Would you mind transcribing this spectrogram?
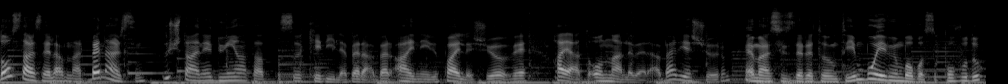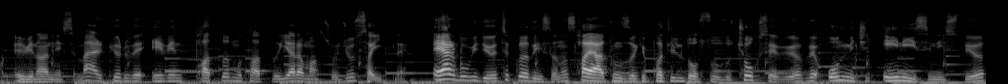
Dostlar selamlar ben Ersin. 3 tane dünya tatlısı kediyle beraber aynı evi paylaşıyor ve hayatı onlarla beraber yaşıyorum. Hemen sizlere tanıtayım. Bu evin babası Pofuduk, evin annesi Merkür ve evin tatlı mı tatlı yaramaz çocuğu Sait'le. Eğer bu videoya tıkladıysanız hayatınızdaki patili dostunuzu çok seviyor ve onun için en iyisini istiyor.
